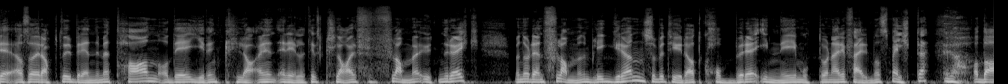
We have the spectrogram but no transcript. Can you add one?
det, altså, Raptor brenner metan, og det gir en, klar, en relativt klar flamme uten røyk. Men når den flammen blir grønn, så betyr det at kobberet inni motoren er i ferd med å smelte. Ja. Og da,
